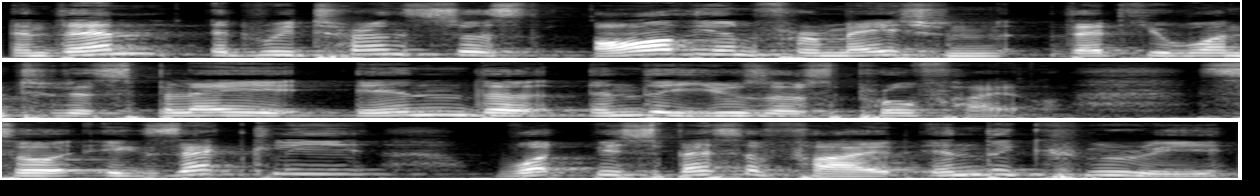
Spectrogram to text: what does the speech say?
And then it returns just all the information that you want to display in the, in the user's profile. So exactly what we specified in the query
